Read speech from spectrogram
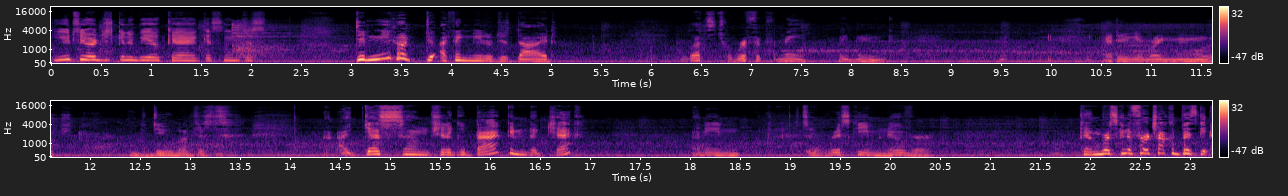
You two are just gonna be okay. I guess I'm just. Did Nito. Do- I think Nito just died. Well, that's terrific for me. Me. I didn't get right now. To do, but I'm just. I guess, um, should I go back and check? I mean, it's a risky maneuver. Okay, I'm risking it for a chocolate biscuit.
